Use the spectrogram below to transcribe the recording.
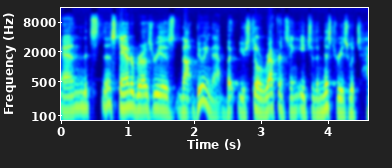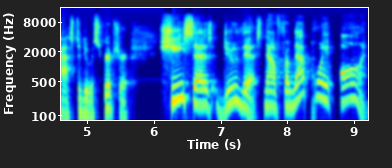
And it's the standard rosary is not doing that, but you're still referencing each of the mysteries, which has to do with scripture. She says, do this. Now, from that point on,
